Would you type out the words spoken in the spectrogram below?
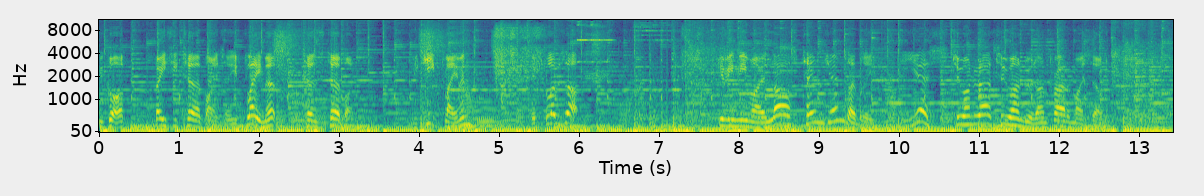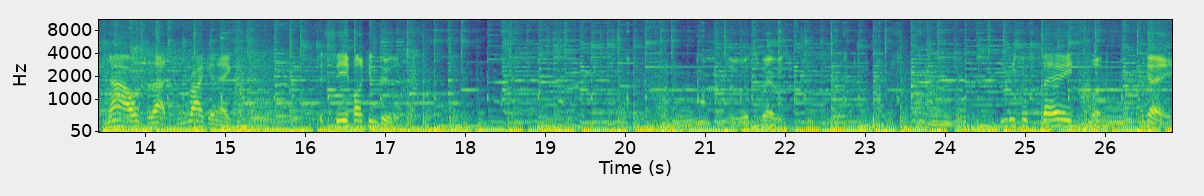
you've got a basic turbine, so you flame it, it turns turbine. If you keep flaming, it blows up. Giving me my last 10 gems, I believe. Yes, 200 out of 200, I'm proud of myself. Now for that dragon egg. See if I can do this. Oh, where is it? Leap of faith. Look. Okay.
